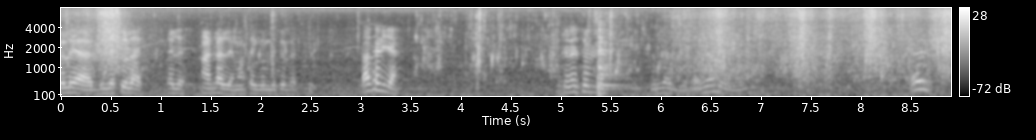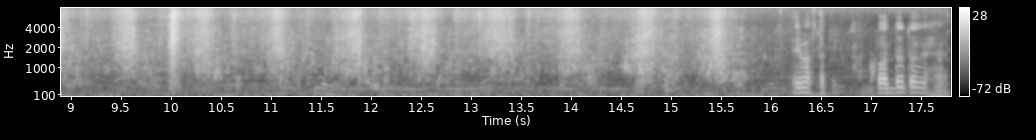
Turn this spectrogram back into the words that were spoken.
চলে আয় দিলে চলে আয় এলে আটালে মাথায়গুলো চলে আসছে তাড়াতাড়ি যা চলে চলবে এই মাছটা পদ্মা তো হ্যাঁ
